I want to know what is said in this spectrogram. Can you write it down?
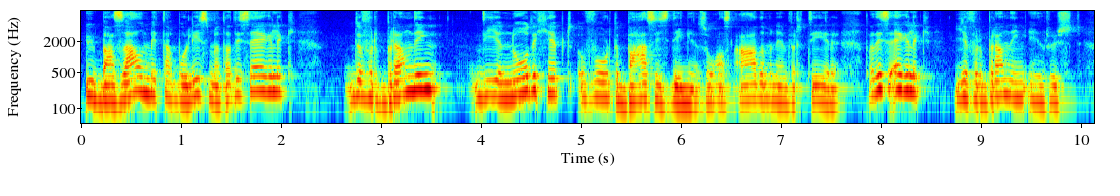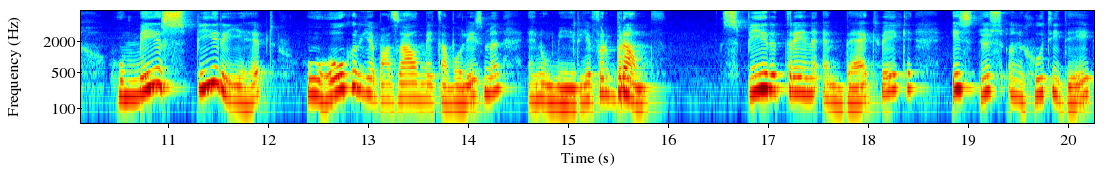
je bazaal metabolisme, dat is eigenlijk de verbranding die je nodig hebt voor de basisdingen, zoals ademen en verteren. Dat is eigenlijk je verbranding in rust. Hoe meer spieren je hebt, hoe hoger je bazaal metabolisme en hoe meer je verbrandt. Spieren trainen en bijkweken is dus een goed idee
